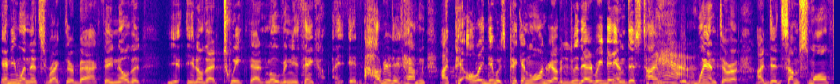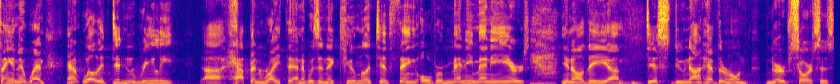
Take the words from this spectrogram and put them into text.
anyone that's wrecked their back, they know that you, you, know, that tweak, that move, and you think, it, how did it happen? I all I did was pick in laundry. I would do that every day, and this time yeah. it went, or I did some small thing and it went. And well, it didn't really uh, happen right then. It was an accumulative thing over many, many years. Yeah. You know, the um, discs do not have their own nerve sources,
